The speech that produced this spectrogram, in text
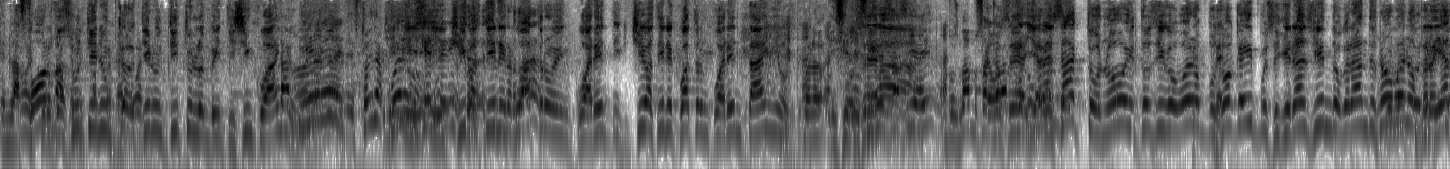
En las No, formas. Azul en- tiene un, tiene un título en 25 años. También, estoy de acuerdo. y- ¿Qué te y? Chivas tiene cuatro en 40, y Chivas tiene cuatro en 40 años. Bueno, y si O le sigues sea, así, ¿eh? pues vamos a o acabar sea, con un ya, exacto, ¿no? Y entonces digo, bueno, pues ok, pues seguirán siendo grandes. No, bueno, pero ya.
